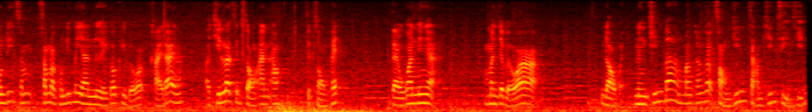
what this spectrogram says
คนที่สำสำหรับคนที่ไม่ยากเหนื่อยก็คือแบบว่าขายได้นะเอาชิ้นละ 12 อันเอา 12 เพชรแต่วันนึงอะมันจะแบบว่า ดอกแบบหนึ่งชิ้นบ้างบางครั้งก็สองชิ้นสามชิ้นสี่ชิ้น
